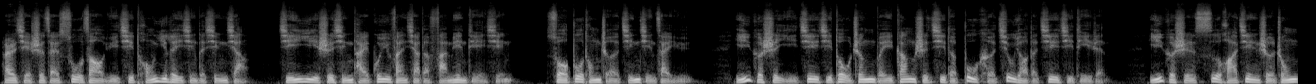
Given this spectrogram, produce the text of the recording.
而且是在塑造与其同一类型的形象及意识形态规范下的反面典型。所不同者仅仅在于，一个是以阶级斗争为纲时期的不可救药的阶级敌人。一个是四化建设中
